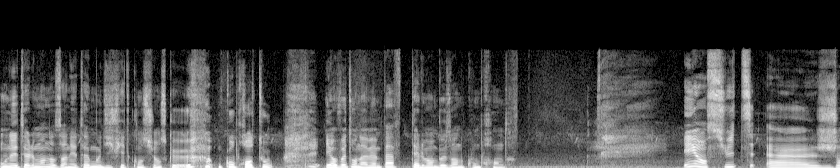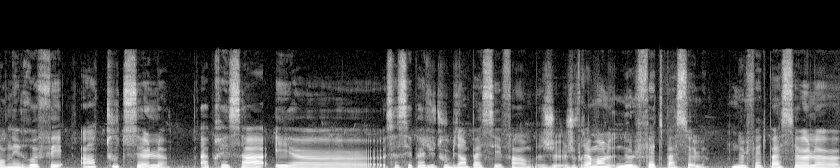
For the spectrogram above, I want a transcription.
on est tellement dans un état modifié de conscience que on comprend tout. Et en fait, on n'a même pas tellement besoin de comprendre. Et ensuite, j'en ai refait un toute seule après ça et euh, ça s'est pas du tout bien passé. Enfin, je, vraiment, ne le faites pas seul. Ne le faites pas seul, euh,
